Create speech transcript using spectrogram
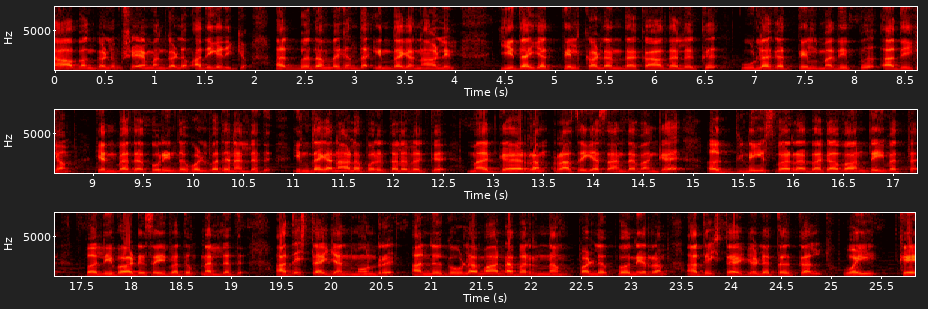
லாபங்களும் க்ஷேமங்களும் அதிகரிக்கும். அற்புதம் மிகுந்த இன்றைய நாளில் இதயத்தில் கலந்த காதலுக்கு உலகத்தில் மதிப்பு அதிகம் என்பதை புரிந்து கொள்வது நல்லது. இன்றைய நாளை பொறுத்தளவுக்கு மகரம் ராசியை சார்ந்தவங்க அக்னீஸ்வர பகவான் தெய்வத்தை வழிபாடு செய்வதும் நல்லது. அதிர்ஷ்ட எண் மூன்று அனுகூலமான வர்ணம் பழுப்பு நிறம் அதிர்ஷ்ட எழுத்துக்கள் ஒய் கே.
